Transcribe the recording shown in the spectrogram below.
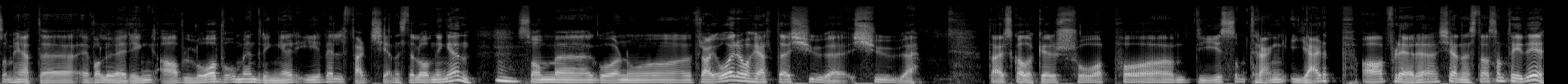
som heter Evaluering av lov om endringer i velferdstjenestelovningen, mm. som går nå fra i år og helt til 2020. Der skal dere se på de som trenger hjelp av flere tjenester samtidig.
